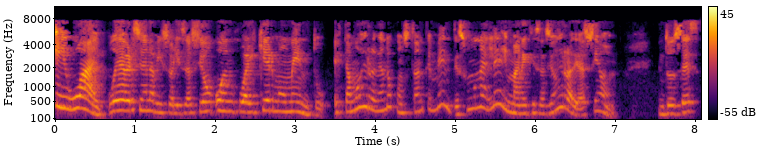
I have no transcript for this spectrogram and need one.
Igual, puede haber sido en la visualización o en cualquier momento. Estamos irradiando constantemente, es una ley, magnetización y radiación. Entonces,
